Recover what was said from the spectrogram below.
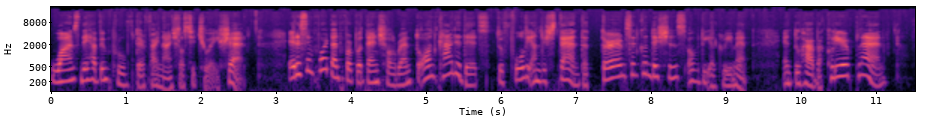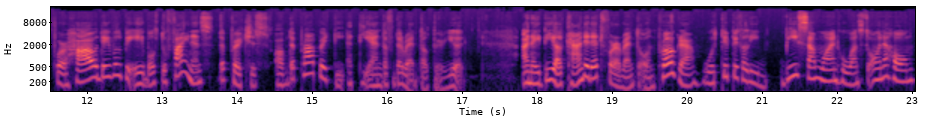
once they have improved their financial situation. It is important for potential rent to own candidates to fully understand the terms and conditions of the agreement and to have a clear plan for how they will be able to finance the purchase of the property at the end of the rental period. An ideal candidate for a rent to own program would typically be someone who wants to own a home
